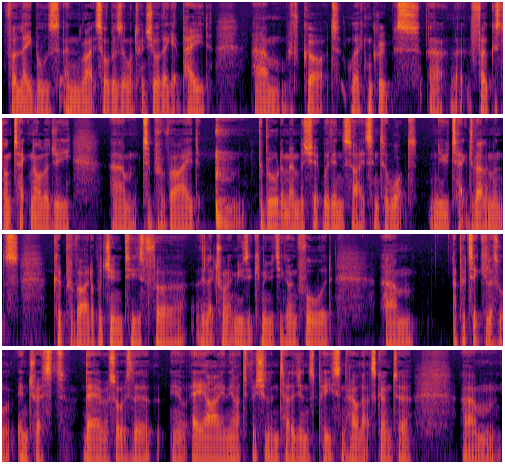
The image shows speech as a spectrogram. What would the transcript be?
for labels and rights holders who want to ensure they get paid. Um, we've got working groups uh, focused on technology um, to provide the broader membership with insights into what new tech developments could provide opportunities for the electronic music community going forward. Um, a particular sort of interest there, sort of the you know AI and the artificial intelligence piece, and how that's going to um,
